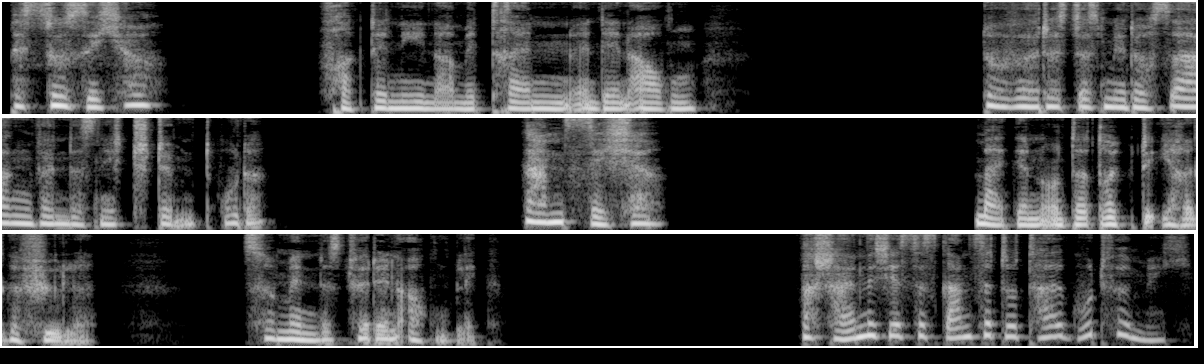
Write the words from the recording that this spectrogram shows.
Bist du sicher? fragte Nina mit Tränen in den Augen. Du würdest es mir doch sagen, wenn das nicht stimmt, oder? Ganz sicher, Megan unterdrückte ihre Gefühle. Zumindest für den Augenblick. Wahrscheinlich ist das Ganze total gut für mich.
